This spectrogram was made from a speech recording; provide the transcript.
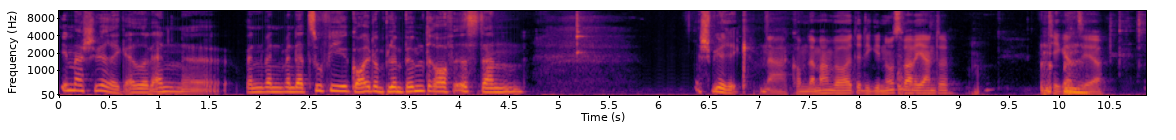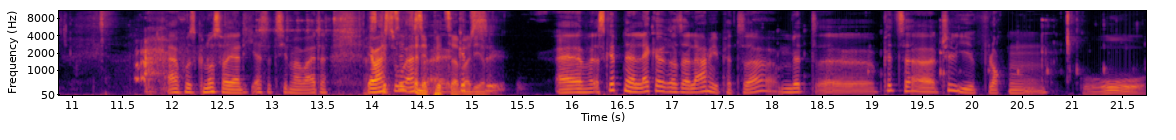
immer schwierig. Also dann, äh, wenn, wenn, wenn da zu viel Gold und Blimbim drauf ist, dann schwierig. Na, komm, dann machen wir heute die Genussvariante. Tegernseer. Ja, wo es Genussvariante, ich esse jetzt hier mal weiter. Was gibt's denn für eine Pizza bei gibt's, Äh, es gibt eine leckere Salami-Pizza mit äh, Pizza-Chili-Flocken Oh.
